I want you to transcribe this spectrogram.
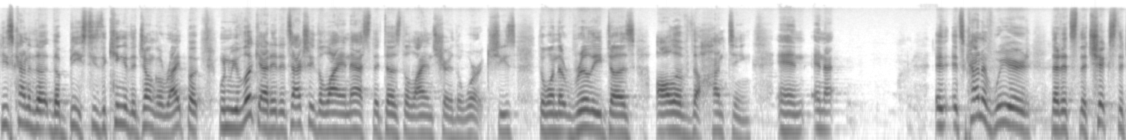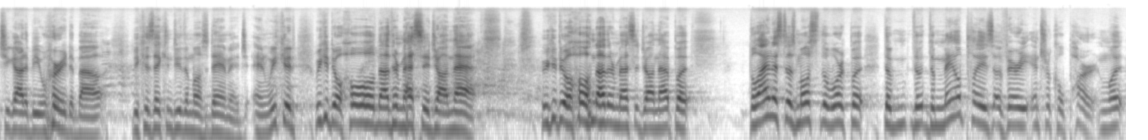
he's kind of the, the beast, he's the king of the jungle, right? But when we look at it, it's actually the lioness that does the lion's share of the work. She's the one that really does all of the hunting. And, and I, it, it's kind of weird that it's the chicks that you got to be worried about because they can do the most damage. And we could, we could do a whole nother message on that. we could do a whole nother message on that. But the lioness does most of the work, but the, the, the, male plays a very integral part. And what,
